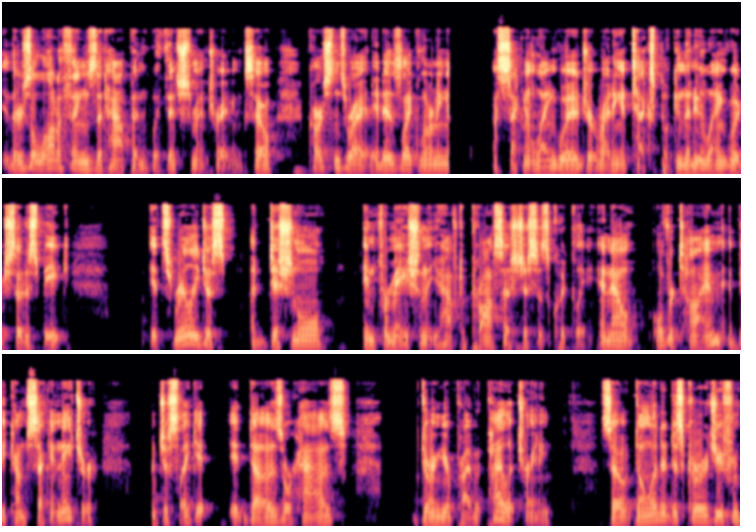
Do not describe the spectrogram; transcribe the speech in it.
there's a lot of things that happen with instrument training. So Carson's right. It is like learning a second language or writing a textbook in the new language, so to speak. It's really just additional information that you have to process just as quickly. And now over time, it becomes second nature, just like it, it does or has during your private pilot training. So don't let it discourage you from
